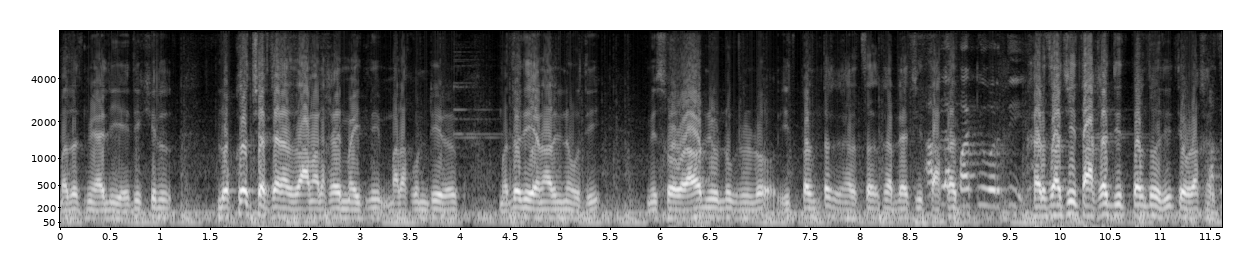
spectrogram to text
मदत मिळाली हे देखील लोक चर्चा करतात. आम्हाला काही माहीत नाही. मला कोणती मदत येणारी नव्हती. मी सोहळ्यावर निवडणूक लढलो. इथपर्यंत खर्च करण्याची ताकद पाठीवरती खर्चाची ताकद जिथपर्यंत होती तेवढा खर्च.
